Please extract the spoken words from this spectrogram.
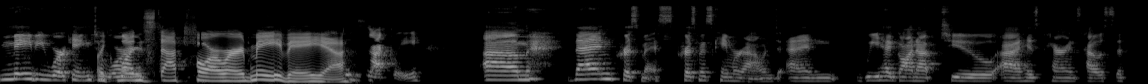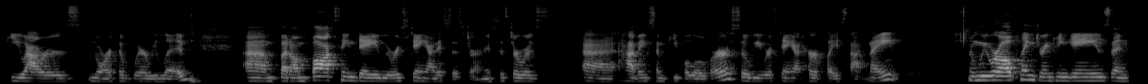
maybe working towards like one step forward, maybe. Yeah. Exactly. Um, then Christmas, Christmas came around, and we had gone up to uh, his parents' house a few hours north of where we lived. Um, but on Boxing Day, we were staying at his sister, and his sister was uh, having some people over, so we were staying at her place that night. And we were all playing drinking games, and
